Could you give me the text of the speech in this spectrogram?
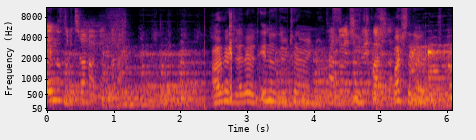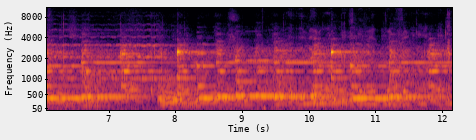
En hızlı bitiren oynuyor değil mi? Arkadaşlar evet en hızlı biten oynuyoruz. Tamam, bir, başla. Başladı arkadaşlar. Ölüyorum arkadaşlar ya biraz uzaktan atlayalım.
